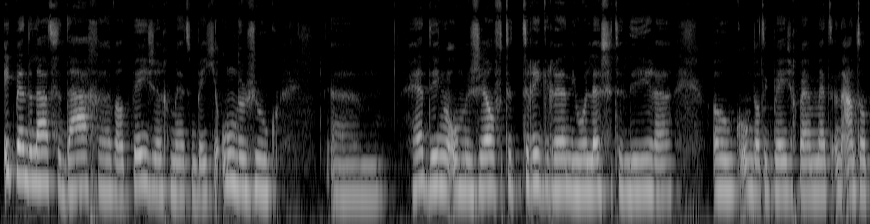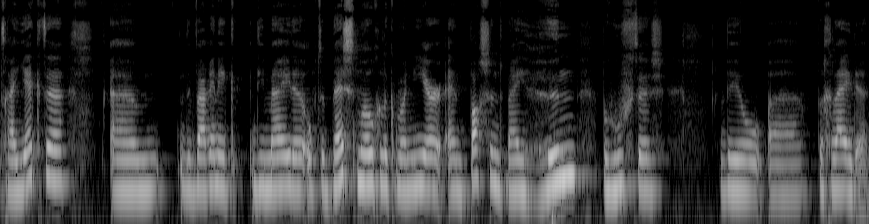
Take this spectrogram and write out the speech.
Ik ben de laatste dagen wat bezig met een beetje onderzoek. Ehm, dingen om mezelf te triggeren, nieuwe lessen te leren. Ook omdat ik bezig ben met een aantal trajecten. Ehm, waarin ik die meiden op de best mogelijke manier en passend bij hun behoeftes wil uh, begeleiden.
